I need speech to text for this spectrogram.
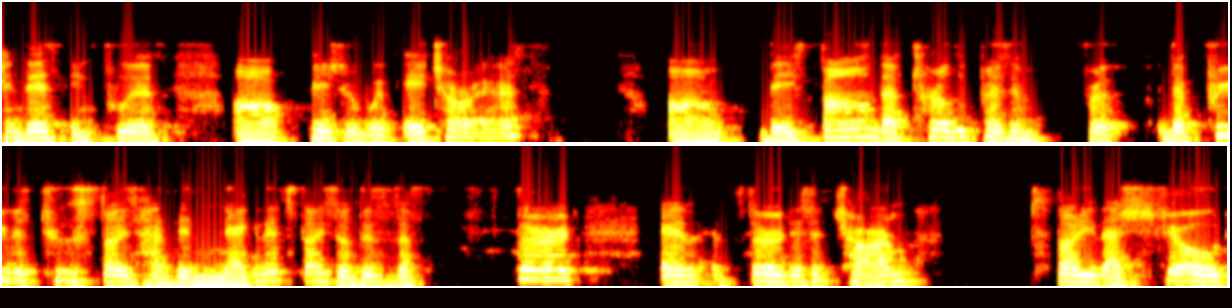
and this included uh, patients with HRS. Um, they found that terlipressin for the previous two studies had been negative studies, so this is the third, and third is a charm study that showed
